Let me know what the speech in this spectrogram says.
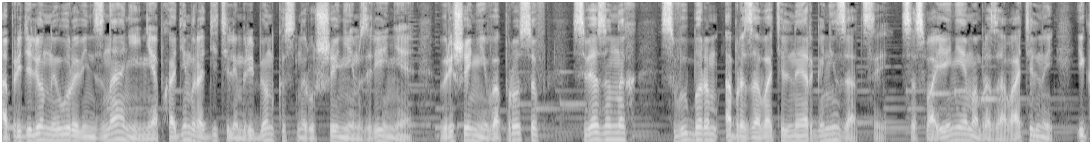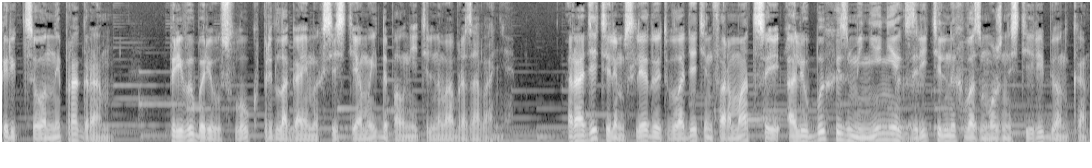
Определенный уровень знаний необходим родителям ребенка с нарушением зрения в решении вопросов, связанных с выбором образовательной организации, с освоением образовательной и коррекционной программ, при выборе услуг, предлагаемых системой дополнительного образования. Родителям следует владеть информацией о любых изменениях зрительных возможностей ребенка,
